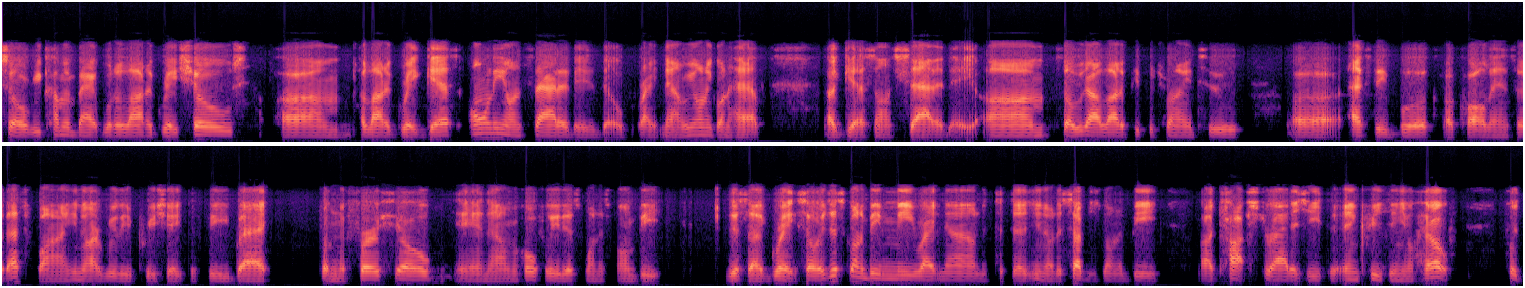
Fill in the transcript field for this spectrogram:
So we're coming back with a lot of great shows um, a lot of great guests. Only on Saturdays, though. Right now, we're only going to have a guest on Saturday. Um, so we got a lot of people trying to uh, actually book or call in, so that's fine. You know, I really appreciate the feedback from the first show, and um, hopefully this one is going to be just uh, great. So it's just going to be me right now. The, the, you know, the subject is going to be uh, top strategy to increasing your health for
